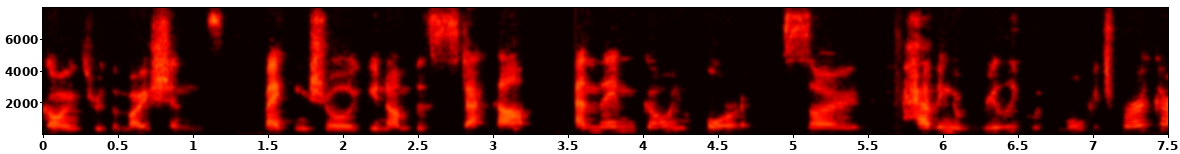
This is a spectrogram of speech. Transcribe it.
going through the motions, making sure your numbers stack up, and then going for it. So having a really good mortgage broker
